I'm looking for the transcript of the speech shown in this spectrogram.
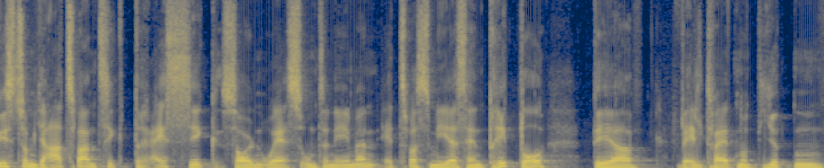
Bis zum Jahr 2030 sollen US-Unternehmen etwas mehr als ein Drittel der weltweit notierten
